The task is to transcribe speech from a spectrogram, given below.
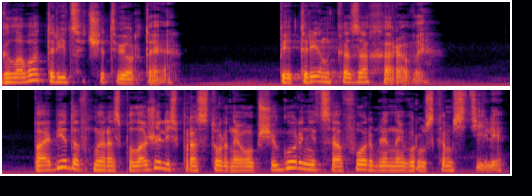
Глава 34. Петренко-Захаровы. Пообедав, мы расположились в просторной общей горнице, оформленной в русском стиле.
